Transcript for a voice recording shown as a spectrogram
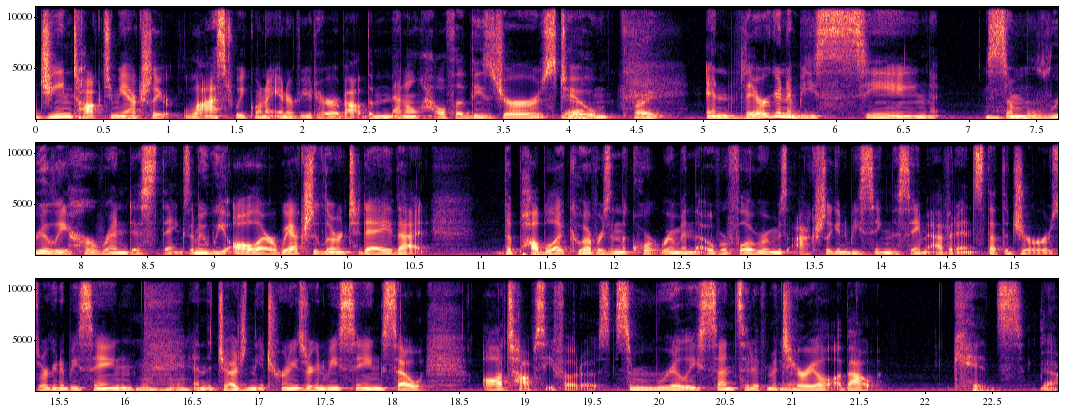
jean talked to me actually last week when i interviewed her about the mental health of these jurors too. Right and they're going to be seeing some mm-hmm. really horrendous things. I mean, we all are. We actually learned today that the public, whoever's in the courtroom in the overflow room, is actually going to be seeing the same evidence that the jurors are going to be seeing, mm-hmm. and the judge and the attorneys are going to be seeing. So, autopsy photos, some really sensitive material about kids Yeah.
